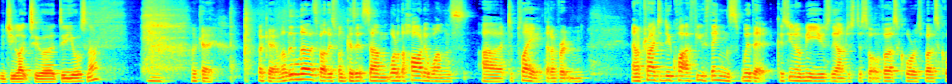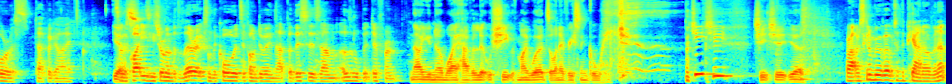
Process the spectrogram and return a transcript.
Would you like to uh, do yours now? Okay. Okay, I'm a little nervous about this one because it's um, one of the harder ones uh, to play that I've written. And I've tried to do quite a few things with it because, you know, me, usually I'm just a sort of verse, chorus, verse, chorus type of guy. So it's quite easy to remember the lyrics and the chords if I'm doing that, but this is um, a little bit different. Now you know why I have a little sheet with my words on every single week. Cheat sheet! Cheat sheet, yeah. Right, I'm just going to move over to the piano a minute.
